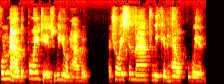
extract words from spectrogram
Well now the point is we don't have a, a choice in that we can help with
